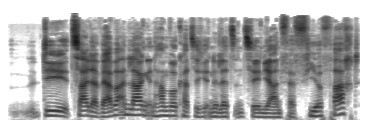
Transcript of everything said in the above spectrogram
Die Zahl der Werbeanlagen in Hamburg hat sich in den letzten zehn Jahren vervierfacht.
